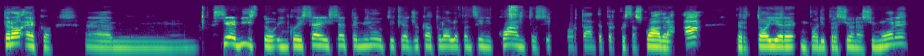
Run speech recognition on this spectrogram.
però ecco, ehm, si è visto in quei 6-7 minuti che ha giocato Lollo Panzini quanto sia importante per questa squadra. A per togliere un po' di pressione a Simone,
